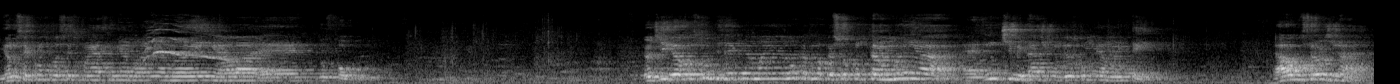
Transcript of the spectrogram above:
E eu não sei quantos vocês conhecem minha mãe, minha mãe, ela é do fogo. Eu, digo, eu costumo dizer que minha mãe, nunca vi uma pessoa com tamanha é, intimidade com Deus como minha mãe tem. É algo extraordinário.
